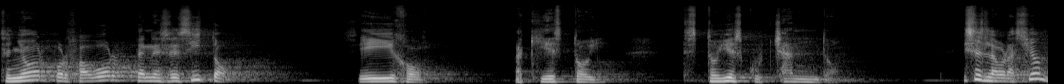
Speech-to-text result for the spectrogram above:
Señor, por favor, te necesito. Sí, hijo, aquí estoy, te estoy escuchando. Esa es la oración,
